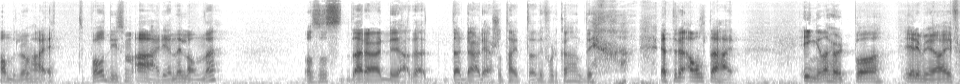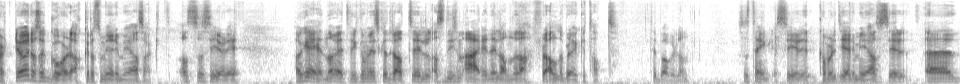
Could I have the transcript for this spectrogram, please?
handler det om her etterpå, de som er igjen i landet. Og så, der er det, ja, det er der de er så teite, de folka. De, etter alt det her. Ingen har hørt på Jeremia i 40 år, og så går det akkurat som Jeremia har sagt. Og så sier de OK, nå vet vi ikke om vi skal dra til Altså de som er igjen i landet, da, for alle ble jo ikke tatt til Babylon. Så tenker, sier, kommer de til Jeremia og sier eh,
